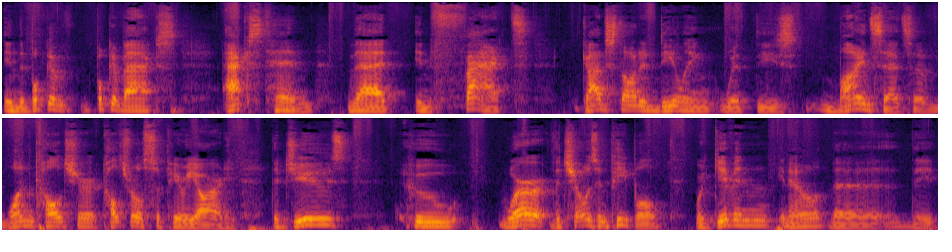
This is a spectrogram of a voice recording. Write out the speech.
in the book of, book of Acts, Acts 10, that in fact, God started dealing with these mindsets of one culture, cultural superiority. The Jews who were the chosen people were given, you know, the the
